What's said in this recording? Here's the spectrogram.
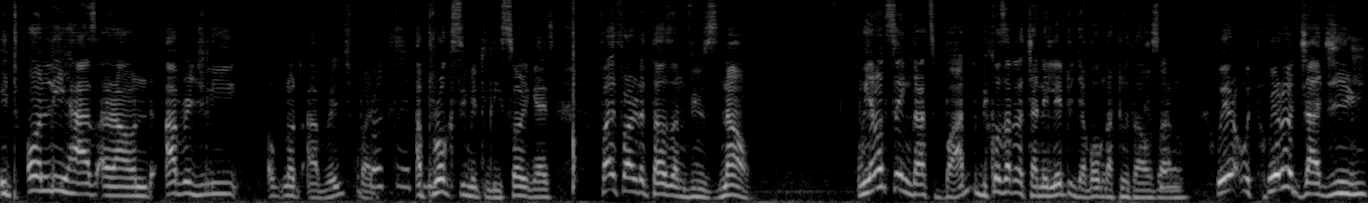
it only has around averagely oh, not average but Approximately. approximately sorry guys 500000 views now we are not saying that's bad because hata channel yetu jagonga 2000 we're, we're not judging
